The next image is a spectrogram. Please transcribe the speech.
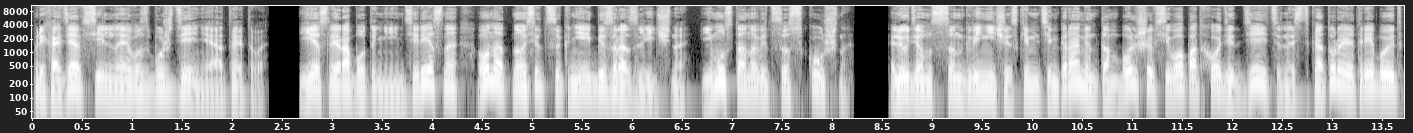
приходя в сильное возбуждение от этого. Если работа неинтересна, он относится к ней безразлично, ему становится скучно. Людям с сангвиническим темпераментом больше всего подходит деятельность, которая требует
